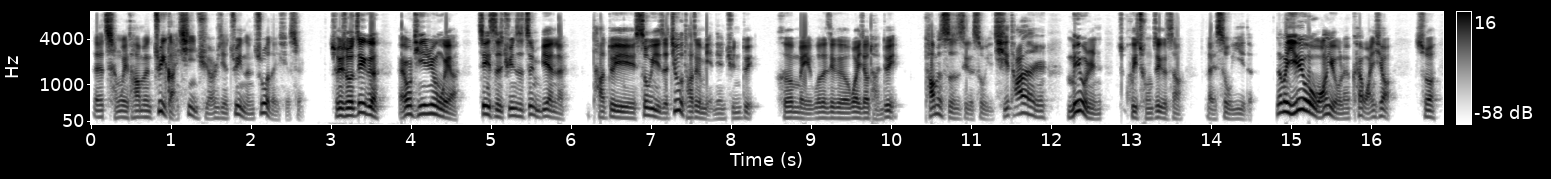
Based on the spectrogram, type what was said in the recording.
来成为他们最感兴趣而且最能做的一些事儿。所以说，这个 LT 认为啊，这次军事政变呢，他对受益者就他这个缅甸军队和美国的这个外交团队，他们是这个受益，其他的人没有人会从这个上来受益的。那么也有网友呢开玩笑说，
